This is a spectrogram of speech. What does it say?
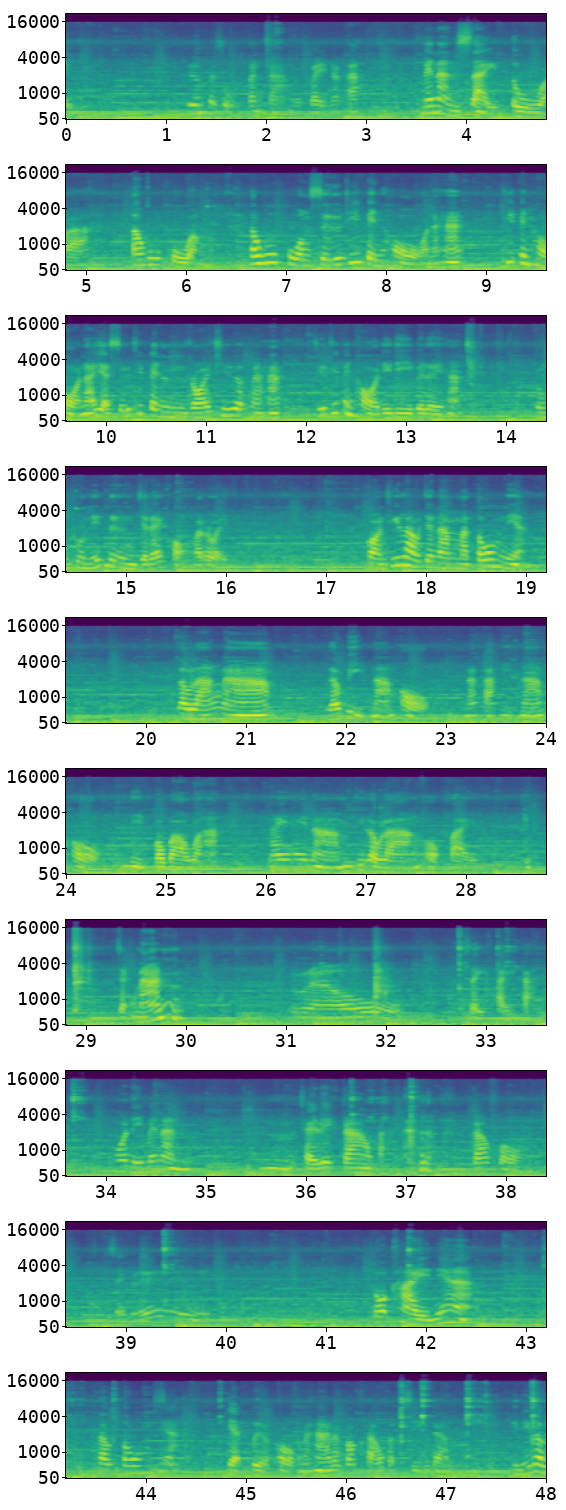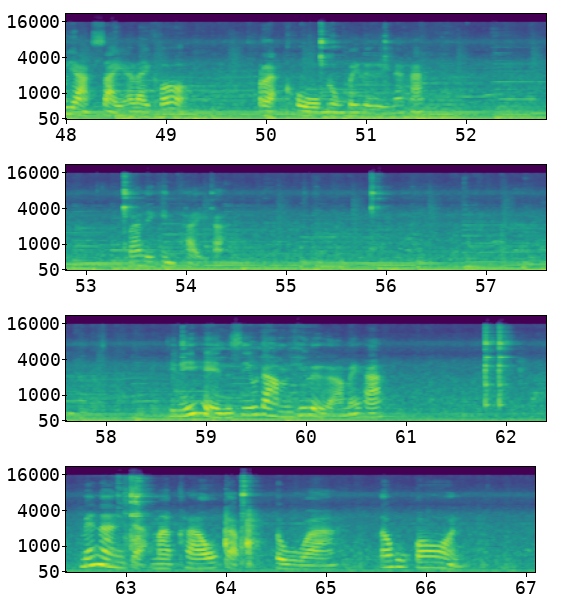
เครื่องผสมต่างๆลงไปนะคะ แม่นันใส่ตัวเต้าหู้พวง เต้าหู้พวงซื้อที่เป็นห่อนะคะที่เป็นห่อนะ อย่าซื้อที่เป็นร้อยเชือกนะคะซื้อที่เป็นห่อดีๆ ไปเลยค่ะ ลงทุนนิดนึงจะได้ของอร่อย ก่อนที่เราจะนำมาต้มเนี่ย เราล้างน้ำ แล้วบีบน้ำออกนะคะ บีบน้ำออกบีบเบาๆอะค่ะให้ให้น้ำที่เราล้างออกไป จากนั้น เราใส่ไข่ค่ะวันนี้แม่นันใช้เลขเก้าค่ะ9ฟองใส่ไปเลย ตัวไข่เนี่ย เราต้มเนี่ยแกะเปลือกออกนะคะ แล้วก็เคล้ากับซีอิ๊วดำทีนี้เราอยากใส่อะไรก็ ประโคมลงไปเลยนะคะ บ้านนี้กินไข่ค่ะ ทีนี้เห็นซีอิ๊วดำที่เหลือไหมคะ แม่นันจะมาเคล้ากับตัวเต้าหู้ก้อน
